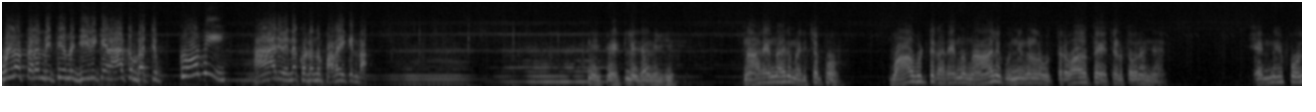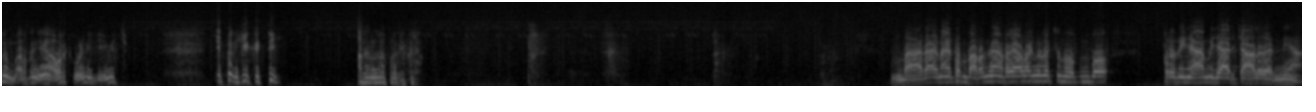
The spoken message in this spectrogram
ഉള്ള സ്ഥലം വിറ്റ് നിന്ന് ജീവിക്കാൻ ആർക്കും പറ്റും. ഗോപി. ആരും എന്നെ കൊണ്ടൊന്നും പറയിക്കണ്ട. നീ കേട്ടില്ലേ ജാനകി? നാരായണനാര് മരിച്ചപ്പോ വാവിട്ട് കരയുന്ന നാല് കുഞ്ഞുങ്ങളുടെ ഉത്തരവാദിത്വം ഏറ്റെടുത്തവനാ ഞാൻ. എന്നെ പോലും മറന്ന് ഞാൻ അവർക്ക് വേണ്ടി ജീവിച്ചു. ഇപ്പൊ എനിക്ക് കിട്ടി. അതിനുള്ള പ്രതിഫലം. നാരായണേട്ടൻ പറഞ്ഞ അടയാളങ്ങൾ വെച്ച് നോക്കുമ്പോ പ്രതി ഞാൻ വിചാരിച്ച ആൾ തന്നെയാ.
